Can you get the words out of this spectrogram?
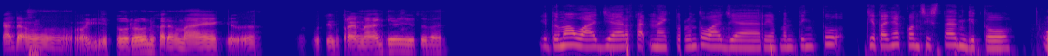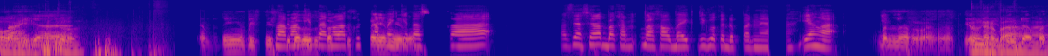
Kadang lagi turun, kadang naik gitu. ikutin tren aja gitu kan Itu mah wajar, kan naik turun tuh wajar. Yang penting tuh kitanya konsisten gitu. Oh Nah, iya iya. betul. yang penting bisnis Selama kita tuh kita tetap ngelakuin apa yang gitu kita suka, pasti hasilnya bakal bakal baik juga ke depannya. Ya nggak? bener banget Yoi, Bener banget. dapat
